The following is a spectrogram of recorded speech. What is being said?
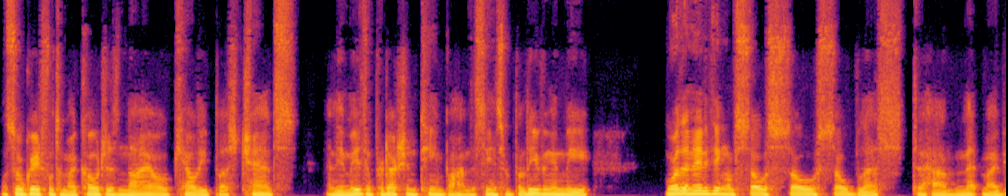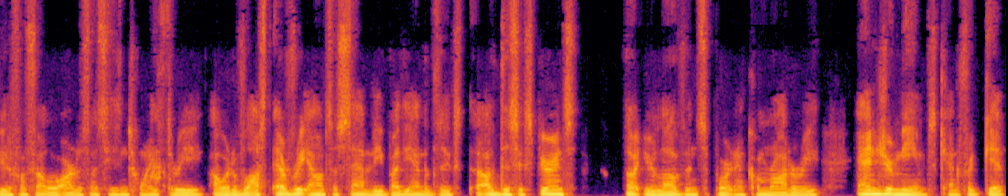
I'm so grateful to my coaches, Niall, Kelly, plus Chance, and the amazing production team behind the scenes for believing in me. More than anything, I'm so, so, so blessed to have met my beautiful fellow artists on season 23. I would have lost every ounce of sanity by the end of this, of this experience without your love and support and camaraderie and your memes. Can't forget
